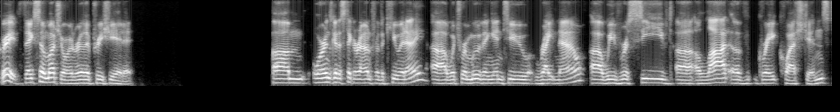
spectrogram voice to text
Great. Thanks so much, Oren. Really appreciate it. Um, Oren's going to stick around for the Q and A, uh, which we're moving into right now. Uh, we've received uh, a lot of great questions.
